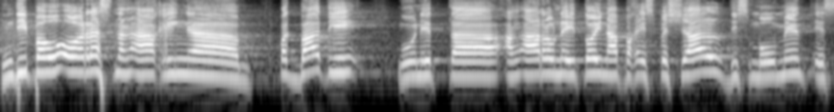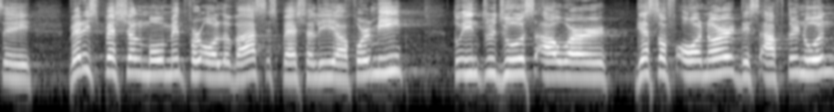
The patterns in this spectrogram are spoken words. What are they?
Hindi pa ho oras ng aking ah, pagbati, ngunit ah, ang araw na ito ay napaka-espesyal. This moment is a very special moment for all of us, especially ah, for me, to introduce our guest of honor this afternoon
